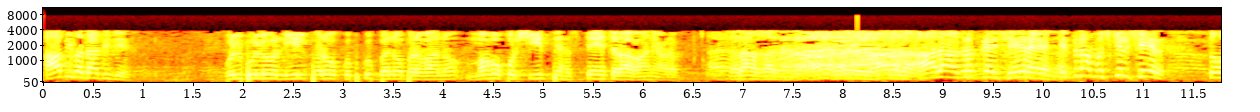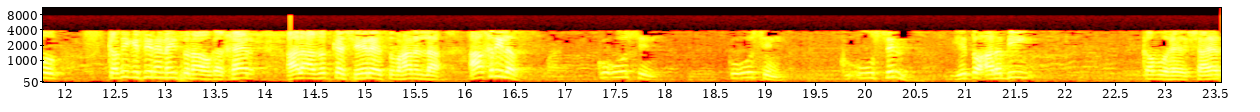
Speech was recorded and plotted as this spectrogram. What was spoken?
آپ ہی بتا دیجیے۔ بلبلو نیل پرو کب کب بنو پروانو مہو خورشید پہ ہنستے ہیں چراغان عرب۔ چراغ اعلیٰ حضرت کا شعر ہے اتنا مشکل شعر۔ تو کبھی کسی نے نہیں سنا ہوگا۔ خیر اعلیٰ حضرت کا شعر ہے سبحان اللہ۔ آخری لفظ۔ کوسن کوسن کوسن یہ تو عربی کا وہ ہے شاید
